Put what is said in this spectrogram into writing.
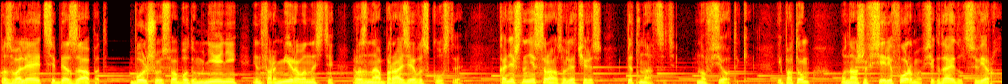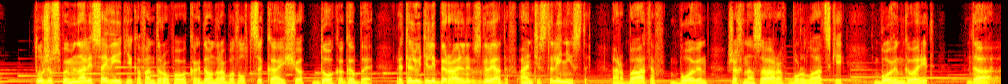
позволяет себе Запад – большую свободу мнений, информированности, разнообразия в искусстве. Конечно, не сразу, лет через 15, но все-таки. И потом, у нас же все реформы всегда идут сверху. Тут же вспоминали советников Андропова, когда он работал в ЦК еще до КГБ. Это люди либеральных взглядов, антисталинисты. Арбатов, Бовин, Шахназаров, Бурлацкий. Бовин говорит, да,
